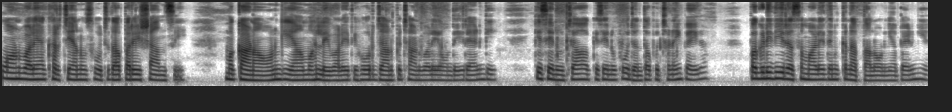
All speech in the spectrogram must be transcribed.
ਉਹ ਆਉਣ ਵਾਲਿਆਂ ਖਰਚਿਆਂ ਨੂੰ ਸੋਚਦਾ ਪਰੇਸ਼ਾਨ ਸੀ। ਮਕਾਣਾ ਆਉਣਗੀਆਂ, ਮੁਹੱਲੇ ਵਾਲੇ ਤੇ ਹੋਰ ਜਾਣ ਪਛਾਣ ਵਾਲੇ ਆਉਂਦੇ ਹੀ ਰਹਿਣਗੇ। ਕਿਸੇ ਨੂੰ ਚਾਹ, ਕਿਸੇ ਨੂੰ ਭੋਜਨ ਤਾਂ ਪੁੱਛਣਾ ਹੀ ਪਏਗਾ। ਪਗੜੀ ਦੀ ਰਸਮ ਵਾਲੇ ਦਿਨ ਕਨਾਤਾਂ ਲਾਉਣੀਆਂ ਪੈਣਗੀਆਂ।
